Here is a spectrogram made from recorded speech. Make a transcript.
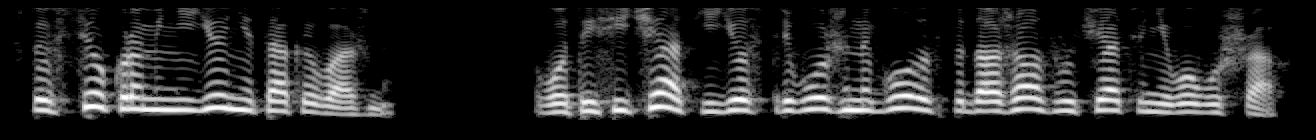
что все, кроме нее, не так и важно. Вот и сейчас ее встревоженный голос продолжал звучать у него в ушах.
